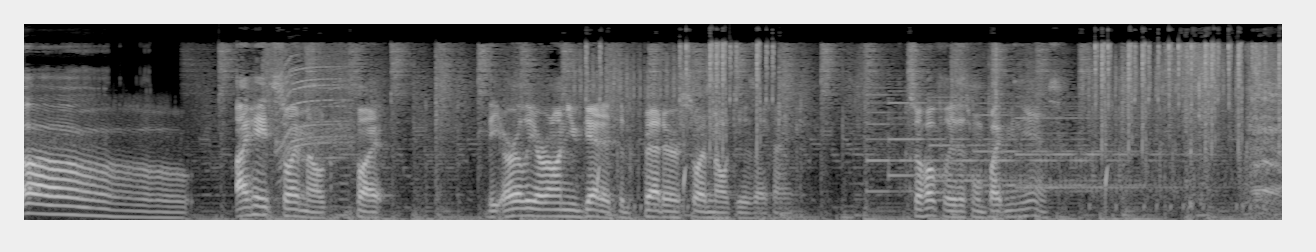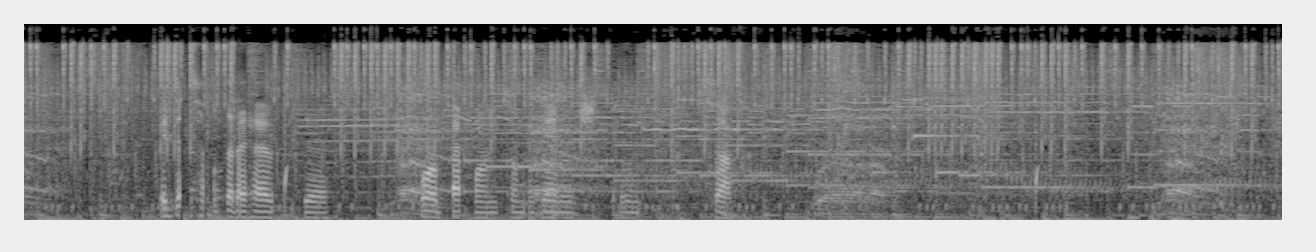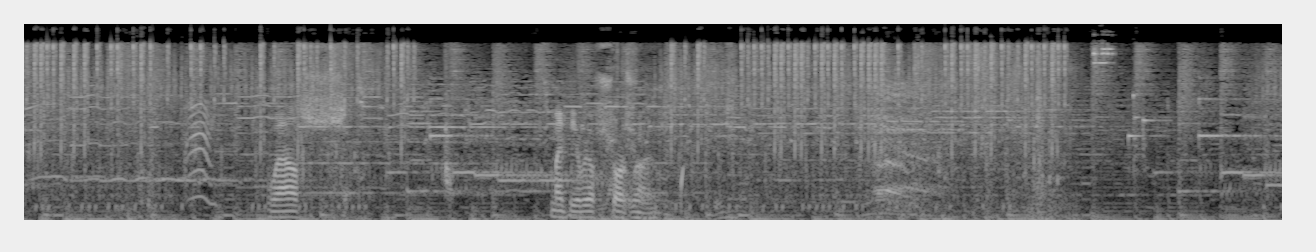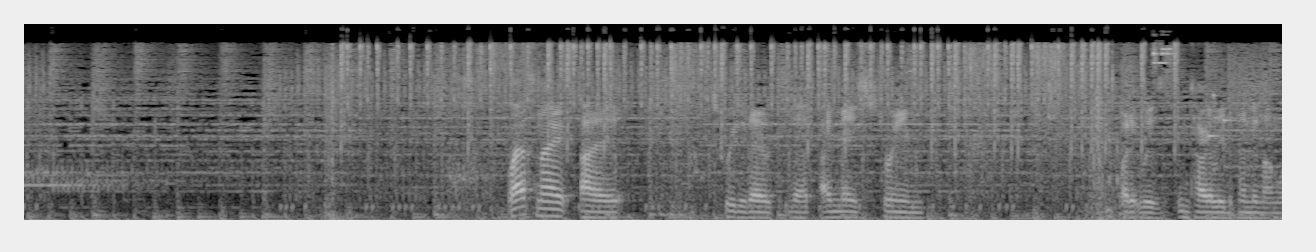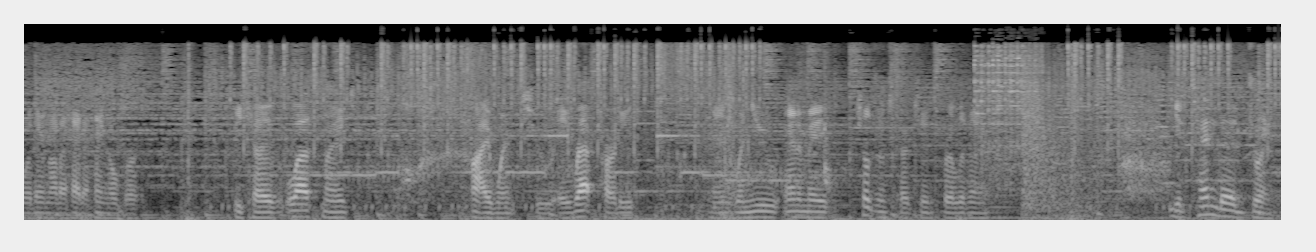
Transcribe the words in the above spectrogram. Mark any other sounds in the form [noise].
Oh, I hate soy milk, but the earlier on you get it, the better soy milk is, I think. So hopefully this won't bite me in the ass. It does help that I have the four platforms, so my damage doesn't suck. Well, shit. This might be a real short run. Last night I tweeted out that I may stream, but it was entirely dependent on whether or not I had a hangover. Because last night I went to a wrap party and when you animate children's cartoons for a living, you tend to drink.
